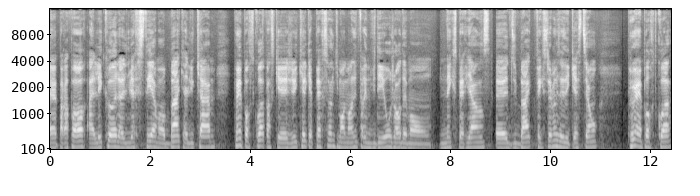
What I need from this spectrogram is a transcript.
euh, par rapport à l'école, à l'université, à mon bac, à l'UCAM, peu importe quoi, parce que j'ai eu quelques personnes qui m'ont demandé de faire une vidéo genre de mon expérience euh, du bac. Fait que si jamais vous avez des questions, peu importe quoi,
